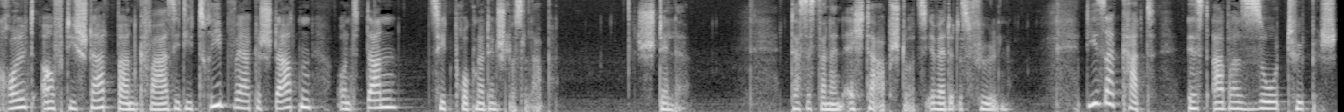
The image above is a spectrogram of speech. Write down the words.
rollt auf die Startbahn quasi, die Triebwerke starten und dann zieht Bruckner den Schlüssel ab. Stille. Das ist dann ein echter Absturz, ihr werdet es fühlen. Dieser Cut ist aber so typisch.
